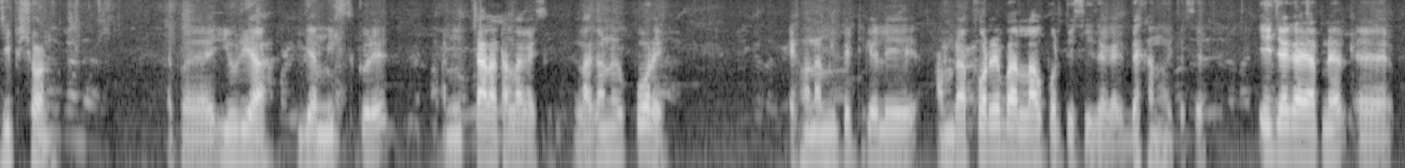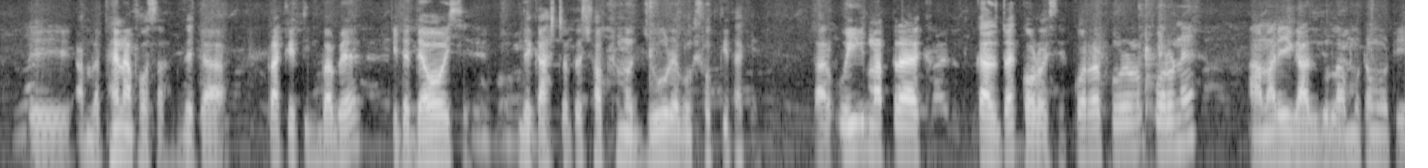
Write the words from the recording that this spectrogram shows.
জিপসন তারপরে ইউরিয়া দিয়ে মিক্স করে আমি চারাটা লাগাইছি। লাগানোর পরে এখন আমি প্র্যাকটিক্যালি আমরা পরের বার লাউ করতেছি এই জায়গায়, দেখানো হইতেছে। এই জায়গায় আপনার এই আমরা ফেনা ফসা, যেটা প্রাকৃতিকভাবে এটা দেওয়া হয়েছে যে গাছটাতে সবসময় জোর এবং শক্তি থাকে, তার ওই মাত্রা কাজটা করা হয়েছে করার পর- পরনে আমার এই গাছগুলা মোটামুটি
